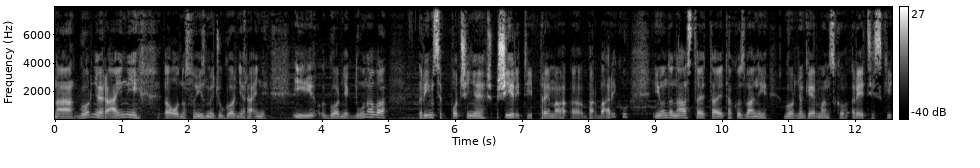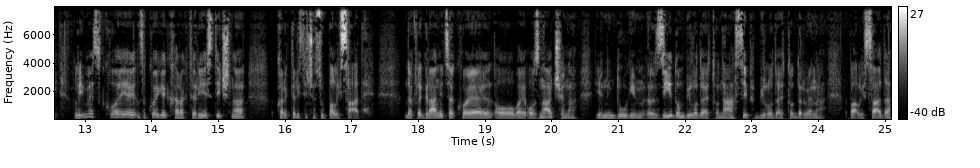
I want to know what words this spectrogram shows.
Na Gornjoj Rajni odnosno između Gornje Rajne i Gornjeg Dunava, Rim se počinje širiti prema e, Barbariku i onda nastaje taj takozvani gornjogermansko-recijski limes koje, za kojeg je karakteristična, karakteristične su palisade. Dakle, granica koja je ovaj, označena jednim dugim e, zidom, bilo da je to nasip, bilo da je to drvena palisada,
